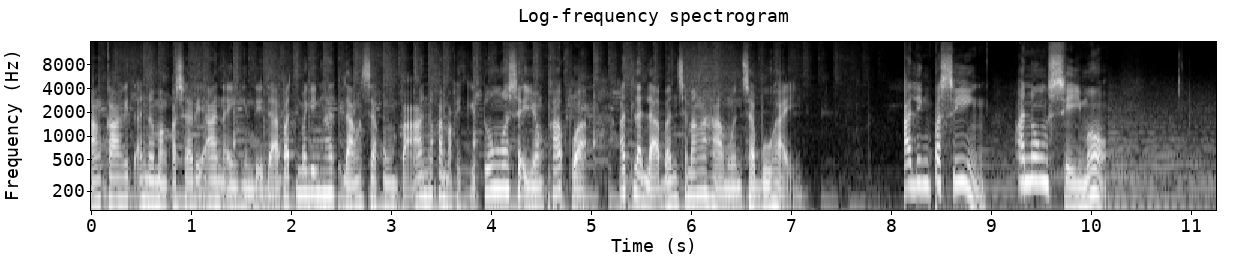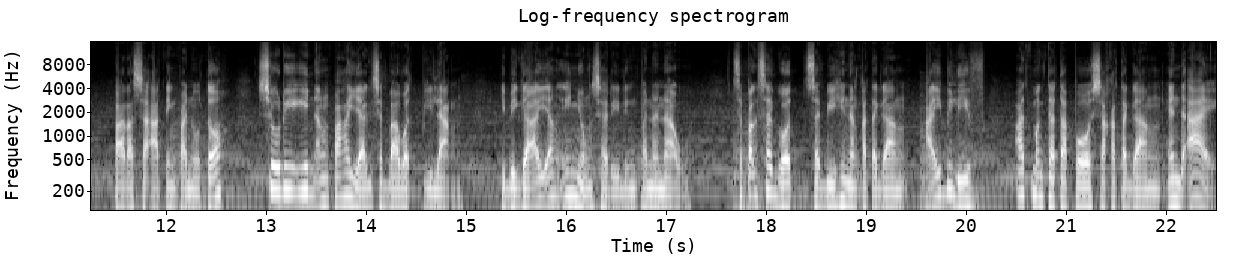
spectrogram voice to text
ang kahit anumang kasarian ay hindi dapat maging hadlang sa kung paano ka makikitungo sa iyong kapwa at lalaban sa mga hamon sa buhay. Aling pasing, anong say mo? Para sa ating panuto, suriin ang pahayag sa bawat bilang. Ibigay ang inyong sariling pananaw. Sa pagsagot, sabihin ang katagang I believe at magtatapos sa katagang and I,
